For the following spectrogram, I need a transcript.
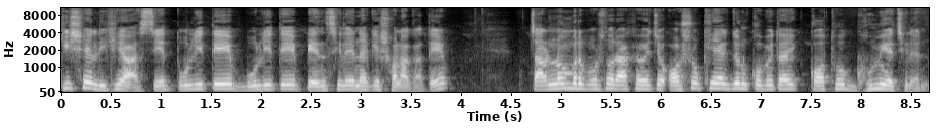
কিসে লিখে আসছে? তুলিতে, বুলিতে, পেন্সিলে নাকি শলাকাতে চার নম্বর প্রশ্ন রাখা হয়েছে, অসুখী একজন কবিতায় কথক ঘুমিয়েছিলেন।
